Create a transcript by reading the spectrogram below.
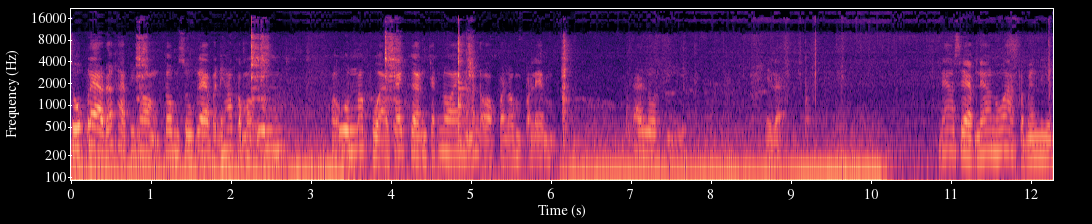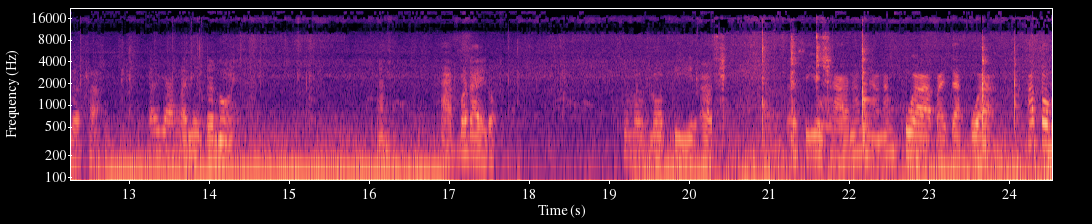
ซุกแล้วเด้อค่ะ พี่น้องต้มซุกแล้วบัดนี้เฮาก็มาอุ่น มาอุ่นมาขัวใส่เครื่องจักหน้อยให้มันออกปลาลมปลาแลมใส่โรตีนี่แหละแนวแสบแนวนัวก็แม่นี่แหละค่ะใส่ยางละนิดละหน่อยขาดบ่ได้ดอกชูรสรสดีเอะใส่ซีอิ๊วขาวน้ำยางน้ำขัวไปจากขัวถ้าต้ม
